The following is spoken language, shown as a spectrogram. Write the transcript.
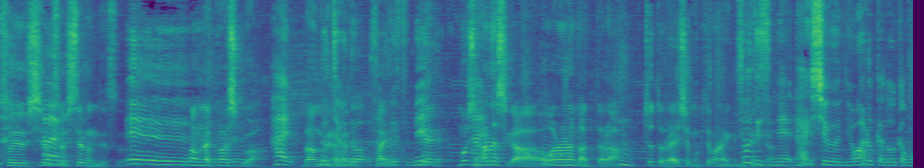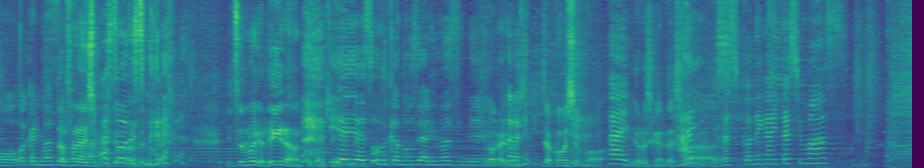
そういう知らせをしてるんです。ええまあ、ね、詳しくは、はい。番組の中で。後ほどそうですね。はいでもし話が終わらなかったら、ちょっと来週も来てもらわないけませんが。そうですね。来週に終わるかどうかもわかりませんが。だから再来週も来てもらわなきゃいけないあそうですね。いつの間にかレギュラーになってるかもしいれない。やいやその可能性ありますね。わかりました。はい。じゃあ今週もはいよろしくお願いいたします。はい、よろしくお願いいたします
